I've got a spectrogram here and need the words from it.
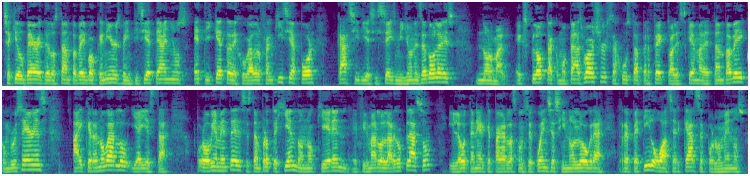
Shaquille Barrett de los Tampa Bay Buccaneers, 27 años, etiqueta de jugador franquicia por casi 16 millones de dólares. Normal. Explota como pass rusher, se ajusta perfecto al esquema de Tampa Bay con Bruce Arians. Hay que renovarlo y ahí está. Obviamente se están protegiendo, no quieren eh, firmarlo a largo plazo y luego tener que pagar las consecuencias si no logra repetir o acercarse por lo menos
